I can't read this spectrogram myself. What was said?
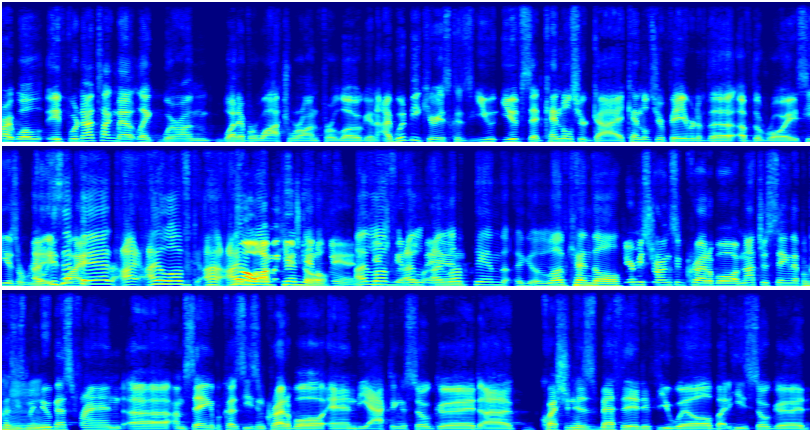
all right. Well, if we're not talking about like we're on whatever watch we're on for Logan, I would be curious because you you've said Kendall's your guy. Kendall's your favorite of the of the Roys. He is a really Uh, is that bad? I I love I, I No, love I'm a huge Kendall. Kendall fan, I love Kendall I, I love Kendall. I love Kendall. Jeremy Strong's incredible. I'm not just saying that because he's my Mhm. new best friend. Uh, I'm saying it because he's incredible and the acting is so good. Uh, question his method, if you will, but he's so good.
